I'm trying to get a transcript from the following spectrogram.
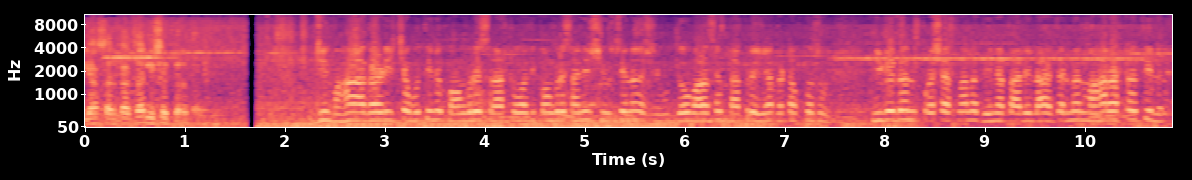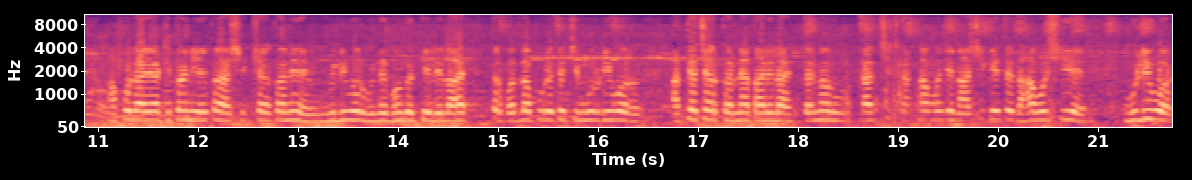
या सरकारचा निषेध करत आहोत. जी महाआघाडीच्या वतीने काँग्रेस राष्ट्रवादी काँग्रेस आणि शिवसेना उद्धव बाळासाहेब ठाकरे या गटापासून निवेदन प्रशासनाला देण्यात आलेलं आहे. दरम्यान महाराष्ट्रातील अकोला या ठिकाणी एका शिक्षकाने मुलीवर गुन्हेभंग केलेला आहे. तर बदलापूर येथे चिमुरडीवर अत्याचार करण्यात आलेला आहे. दरम्यान कालची घटना म्हणजे नाशिक येथे दहा वर्षीय मुलीवर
